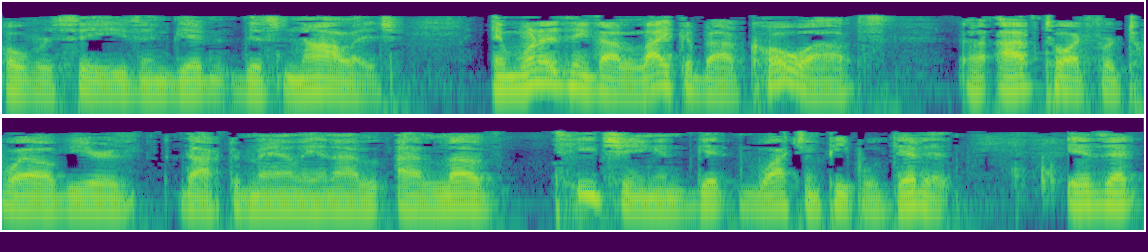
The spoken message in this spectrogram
overseas and getting this knowledge. And one of the things I like about co-ops, uh, I've taught for 12 years, Dr. Manley, and I I love teaching and get watching people get it is that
